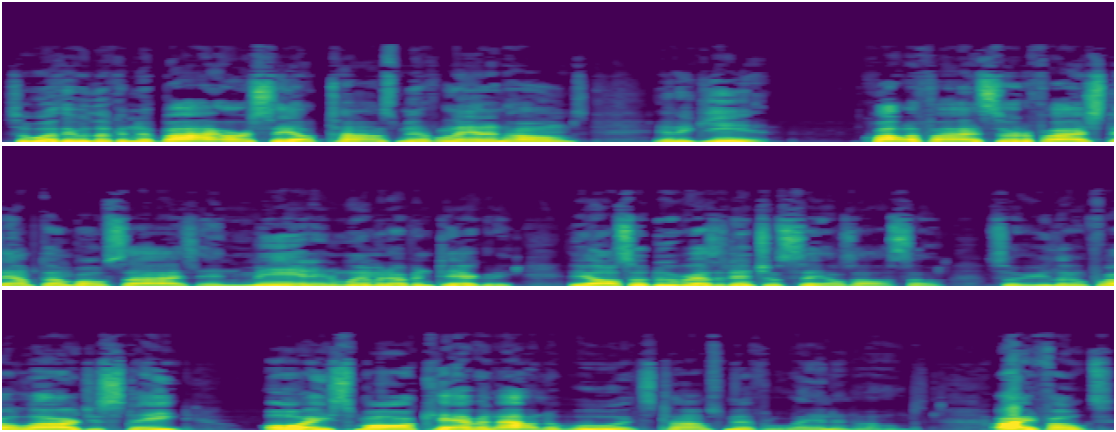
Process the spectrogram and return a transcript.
So whether they're looking to buy or sell, Tom Smith Land and Homes, and again, qualified, certified, stamped on both sides, and men and women of integrity. They also do residential sales also. So if you're looking for a large estate or a small cabin out in the woods, Tom Smith Land and Homes. All right, folks.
